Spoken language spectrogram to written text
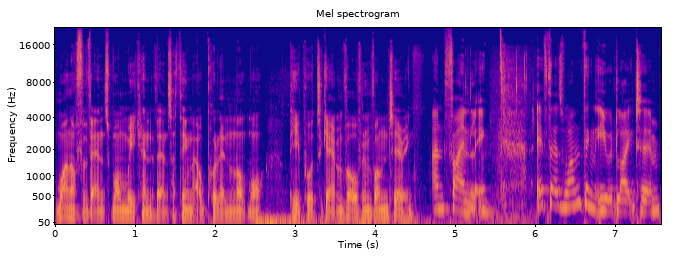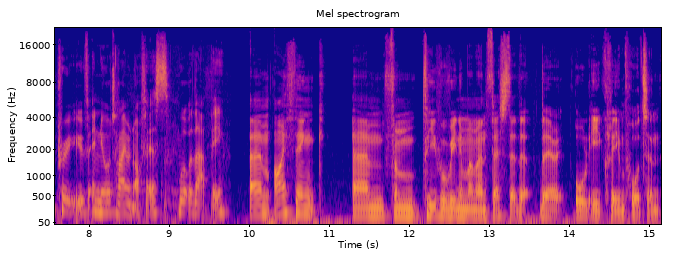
one off events, one weekend events, I think that will pull in a lot more people to get involved in volunteering. And finally, if there's one thing that you would like to improve in your time in office, what would that be? Um, I think um, from people reading my manifesto that they're all equally important.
